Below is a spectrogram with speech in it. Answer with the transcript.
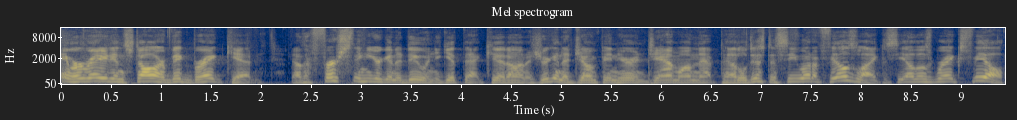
Okay, we're ready to install our big brake kit. Now the first thing you're going to do when you get that kit on is you're going to jump in here and jam on that pedal just to see what it feels like, to see how those brakes feel.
